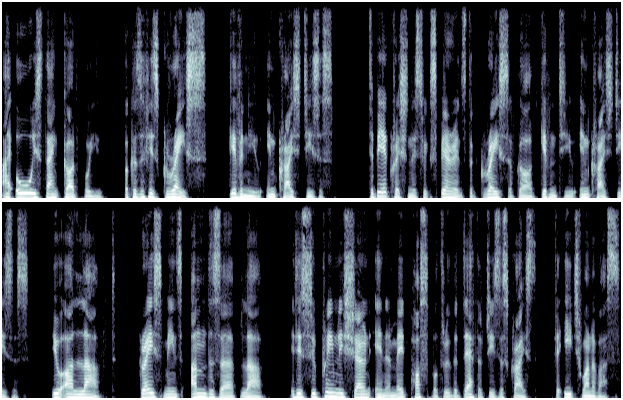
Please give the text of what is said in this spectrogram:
I always thank God for you because of his grace given you in Christ Jesus. To be a Christian is to experience the grace of God given to you in Christ Jesus. You are loved. Grace means undeserved love. It is supremely shown in and made possible through the death of Jesus Christ for each one of us.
